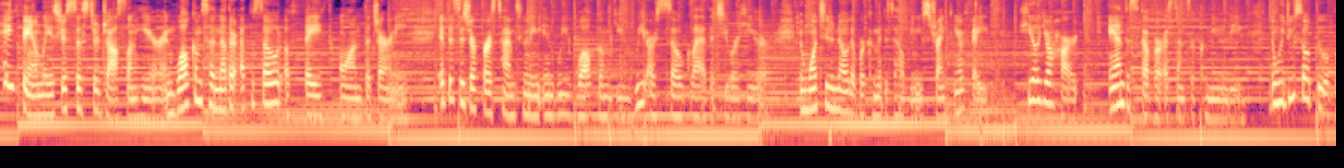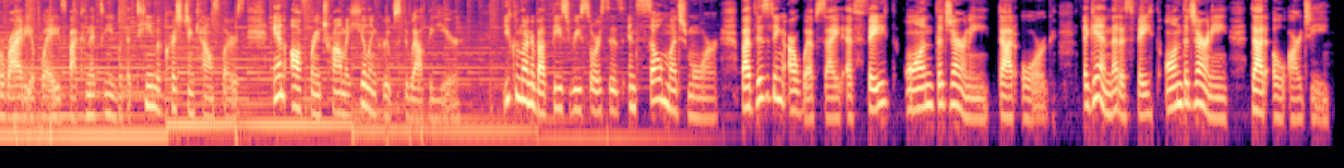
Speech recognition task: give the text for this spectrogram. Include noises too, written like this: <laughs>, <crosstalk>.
Hey, family, it's your sister Jocelyn here, and welcome to another episode of Faith on the Journey. If this is your first time tuning in, we welcome you. We are so glad that you are here and want you to know that we're committed to helping you strengthen your faith, heal your heart, and discover a sense of community. And we do so through a variety of ways by connecting you with a team of Christian counselors and offering trauma healing groups throughout the year. You can learn about these resources and so much more by visiting our website at faithonthejourney.org. Again, that is faithonthejourney.org.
